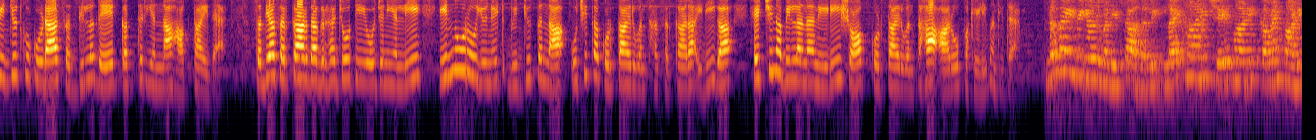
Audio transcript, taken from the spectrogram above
ವಿದ್ಯುತ್ಗೂ ಕೂಡ ಸದ್ದಿಲ್ಲದೆ ಕತ್ತರಿಯನ್ನ ಹಾಕ್ತಾ ಇದೆ. ಸದ್ಯ ಸರ್ಕಾರದ ಗೃಹಜ್ಯೋತಿ ಯೋಜನೆಯಲ್ಲಿ ಇನ್ನೂರು ಯೂನಿಟ್ ವಿದ್ಯುತ್ತನ್ನ ಉಚಿತ ಕೊಡ್ತಾ ಇರುವಂತಹ ಸರ್ಕಾರ ಇದೀಗ ಹೆಚ್ಚಿನ ಬಿಲ್ಲನ್ನು ನೀಡಿ ಶಾಕ್ ಕೊಡ್ತಾ ಇರುವಂತಹ ಆರೋಪ ಕೇಳಿ ಬಂದಿದೆ. ನಮ್ಮ ಈ ವಿಡಿಯೋ ನಿಮಗೆ ಇಷ್ಟ ಆದಲ್ಲಿ ಲೈಕ್ ಮಾಡಿ, ಶೇರ್ ಮಾಡಿ, ಕಮೆಂಟ್ ಮಾಡಿ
